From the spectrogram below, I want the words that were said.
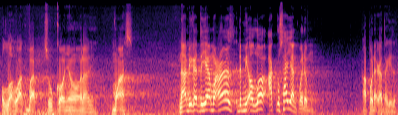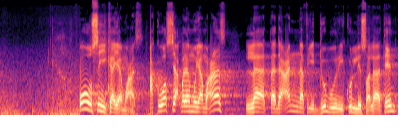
Allahu akbar. Sukanya lagi Muaz. Nabi kata ya Muaz demi Allah aku sayang kepadamu. Apa nak kata kita? Usika ya Muaz. Aku wasiat kepadamu ya Muaz la tada'anna fi duburi kulli salatin.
